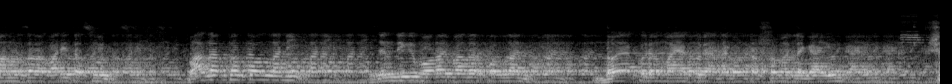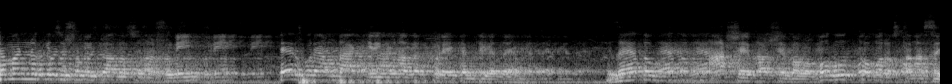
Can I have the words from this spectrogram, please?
মানুষ যারা বাড়িতে আছে, বাজার তো কল্যাণী। জিন্দিগি বড়াই বাজার কল্যাণী। দয়া করে, মায়া করে আধা ঘণ্টার সময় লেগে সামান্য কিছু সময় আলোচনা শুনি। এরপরে আমরা আখিরি মোনাজাত করে এখান থেকে যাই আশেপাশে বাবা কবরস্থান আছে।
